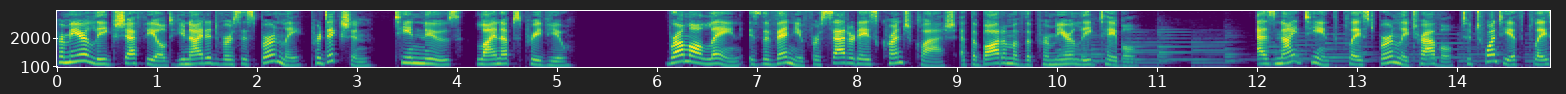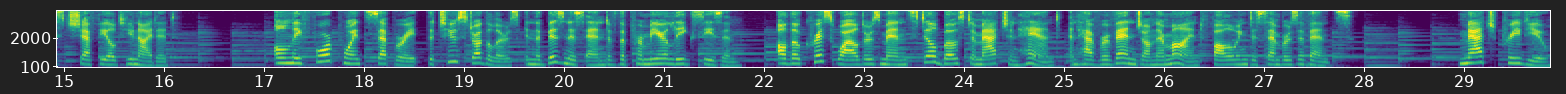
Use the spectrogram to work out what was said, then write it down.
Premier League Sheffield United vs Burnley Prediction, Teen News, Lineups Preview. Bramall Lane is the venue for Saturday's crunch clash at the bottom of the Premier League table. As 19th placed Burnley travel to 20th placed Sheffield United. Only four points separate the two strugglers in the business end of the Premier League season, although Chris Wilder's men still boast a match in hand and have revenge on their mind following December's events. Match Preview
